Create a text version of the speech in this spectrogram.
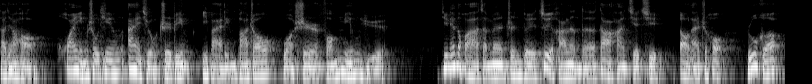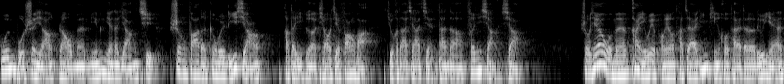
大家好，欢迎收听艾灸治病一百零八招，我是冯明宇。今天的话，咱们针对最寒冷的大寒节气到来之后，如何温补肾阳，让我们明年的阳气生发的更为理想，它的一个调节方法，就和大家简单的分享一下。首先，我们看一位朋友他在音频后台的留言，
